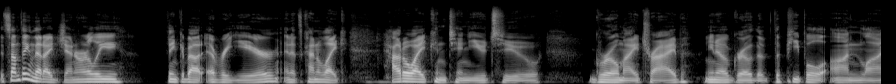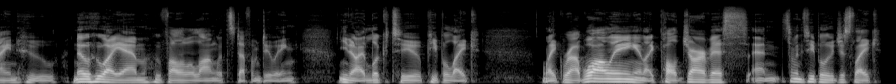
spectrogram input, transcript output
It's something that I generally think about every year, and it's kind of like, how do I continue to grow my tribe? You know, grow the the people online who know who I am, who follow along with stuff I'm doing. You know, I look to people like like Rob Walling and like Paul Jarvis and some of these people who just like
